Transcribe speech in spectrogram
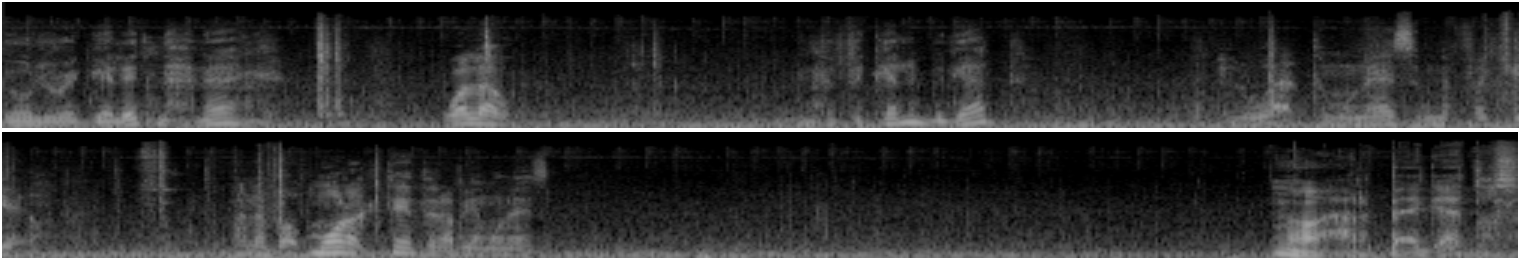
دول رجالتنا هناك. ولو. انت بتتكلم بجد؟ الوقت مناسب نفجئهم. أنا بأمرك تضرب يا ملازم ما اعرف بقى جاتوس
